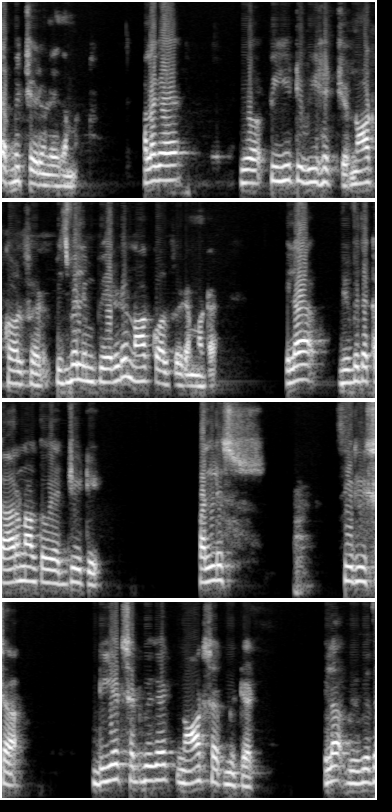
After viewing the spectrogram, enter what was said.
సబ్మిట్ చేయడం లేదన్నమాట అలాగే PET VH not qualified visual impaired not qualified అన్నమాట. ఇలా వివిధ కారణాలతో ఎడ్జిటి పల్లి Sirisha DEd certificate not submitted. ఇలా వివిధ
